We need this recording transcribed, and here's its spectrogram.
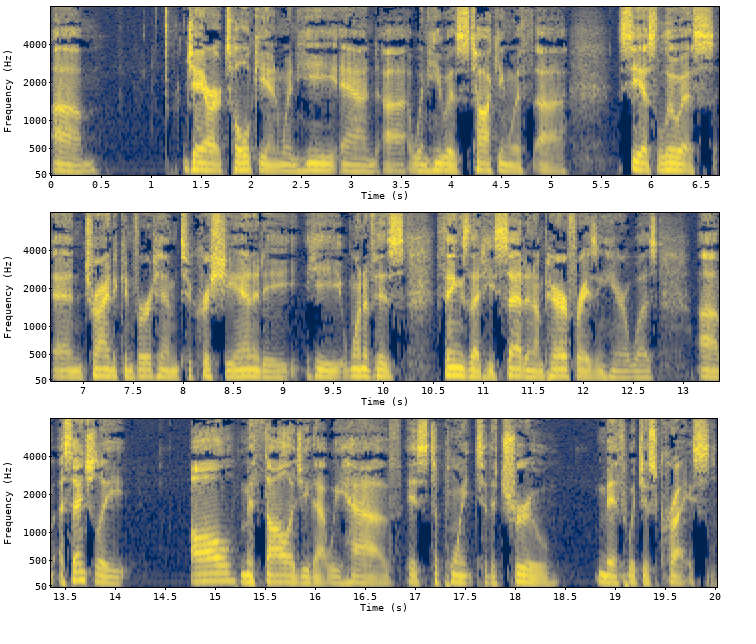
um, J.R. Tolkien when he and uh, when he was talking with. Uh, C.S. Lewis and trying to convert him to Christianity, he one of his things that he said, and I'm paraphrasing here, was um, essentially all mythology that we have is to point to the true myth, which is Christ.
